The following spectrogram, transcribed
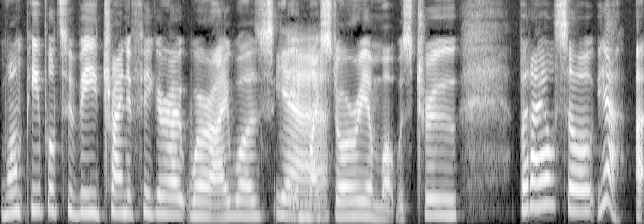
want people to be trying to figure out where I was in my story and what was true. But I also, yeah, uh,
